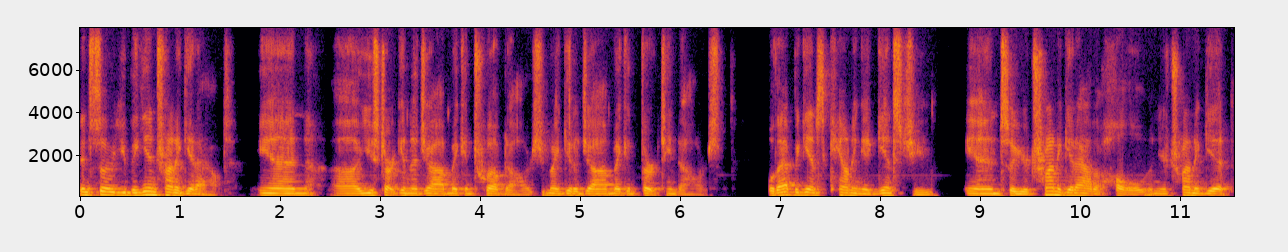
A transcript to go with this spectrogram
and so you begin trying to get out and uh, you start getting a job making $12. You might get a job making $13. Well, that begins counting against you. And so you're trying to get out of the hole and you're trying to get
